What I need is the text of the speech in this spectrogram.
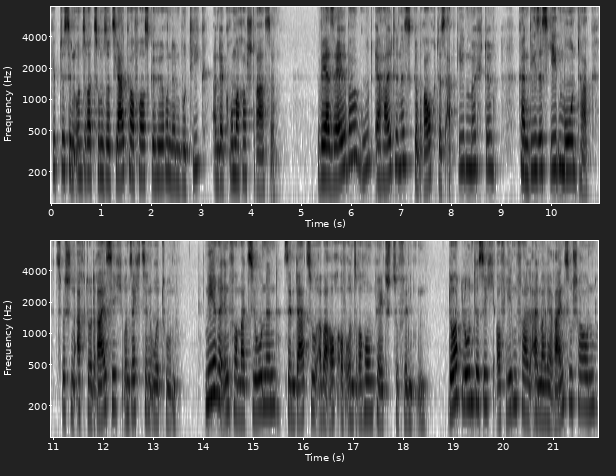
gibt es in unserer zum Sozialkaufhaus gehörenden Boutique an der Krummacher Straße. Wer selber gut erhaltenes Gebrauchtes abgeben möchte, kann dieses jeden Montag zwischen 8.30 Uhr und 16 Uhr tun. Nähere Informationen sind dazu aber auch auf unserer Homepage zu finden. Dort lohnt es sich auf jeden Fall einmal hereinzuschauen.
